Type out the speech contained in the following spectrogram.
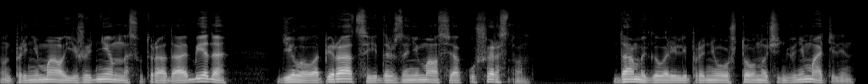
Он принимал ежедневно с утра до обеда делал операции и даже занимался акушерством. Дамы говорили про него, что он очень внимателен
